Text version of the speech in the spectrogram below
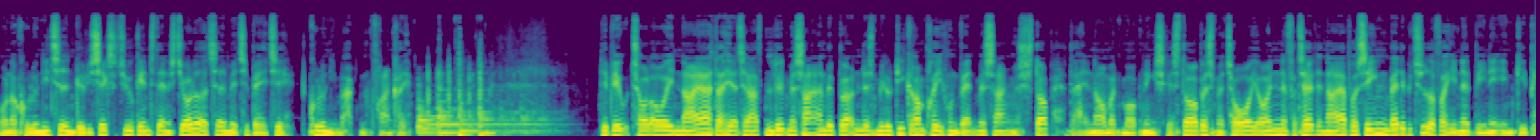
Under kolonitiden blev de 26 genstande stjålet og taget med tilbage til kolonimagten Frankrig. Det blev 12-årige Naja, der her til aften løb med sejren ved børnenes Melodi Grand Prix. Hun vandt med sangen Stop, der handler om, at mobning skal stoppes. Med tårer i øjnene fortalte Naja på scenen, hvad det betyder for hende at vinde MGP.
